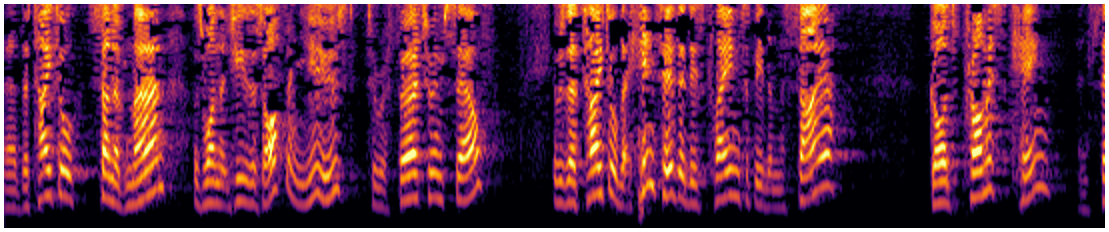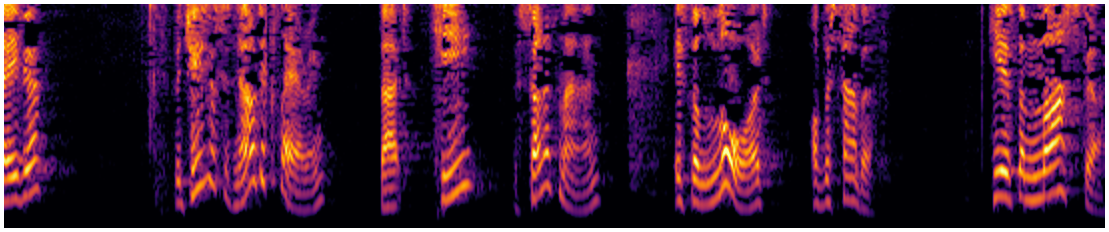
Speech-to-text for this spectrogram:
Uh, the title Son of Man was one that Jesus often used to refer to himself. It was a title that hinted at his claim to be the Messiah, God's promised King and Saviour. But Jesus is now declaring that he, the Son of Man, is the Lord of the Sabbath. He is the master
